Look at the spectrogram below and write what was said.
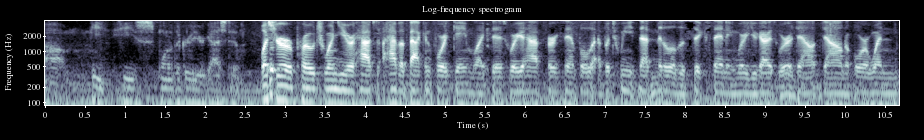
Um, he he's one of the grittier guys too. What's your approach when you have have a back and forth game like this, where you have, for example, between that middle of the sixth inning where you guys were down, down, or when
